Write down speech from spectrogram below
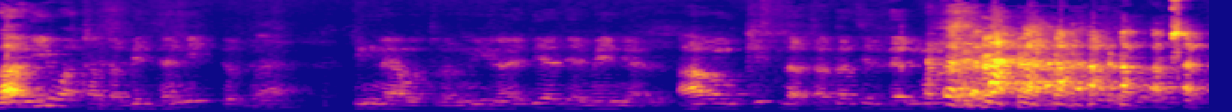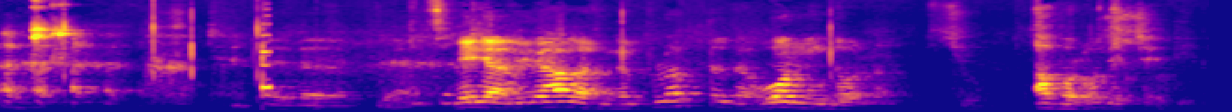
Garyp ata-da bizden diýipdir-dä. Diňläp oturan Miri aýdýar-da, men ýaly, Agam kislota-da sizden bolsun. Men ýaly biri agasyndan pul alypdyr-da, on müň dollar. Obolot etjek diýip.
